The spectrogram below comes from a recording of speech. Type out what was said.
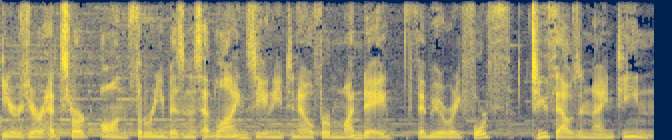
Here's your head start on three business headlines you need to know for Monday, February 4th, 2019.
